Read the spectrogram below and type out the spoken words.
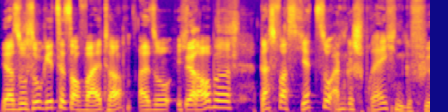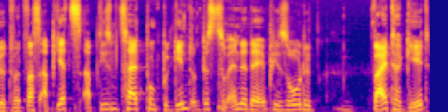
Ja, so, so geht es jetzt auch weiter. Also ich Ja. glaube, das, was jetzt so an Gesprächen geführt wird, was ab jetzt, ab diesem Zeitpunkt beginnt und bis zum Ende der Episode weitergeht,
